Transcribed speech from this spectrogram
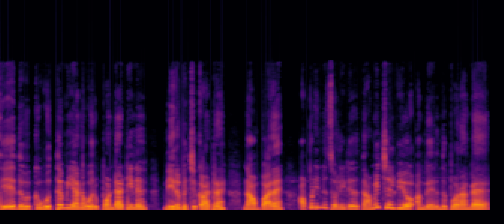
சேதுவுக்கு உத்தமையான ஒரு பொண்டாட்டின்னு நிரூபிச்சு காட்டுறேன். நான் வரேன் அப்படின்னு சொல்லிட்டு தமிழ்ச்செல்வியோ அங்கே இருந்து போகிறாங்க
